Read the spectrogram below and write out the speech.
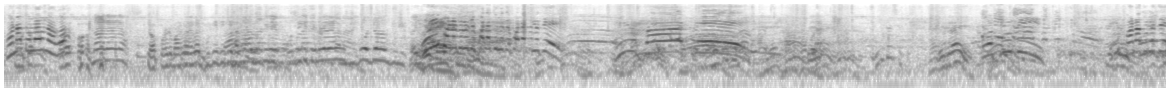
ফোনা তোলাও না গো। না না না। চক্করের বার করে ঢুকিয়ে ওই ফোনা তুলেছে ফোনা তুলেছে ফোনা তুলেছে। ফোনা তুলেছে।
